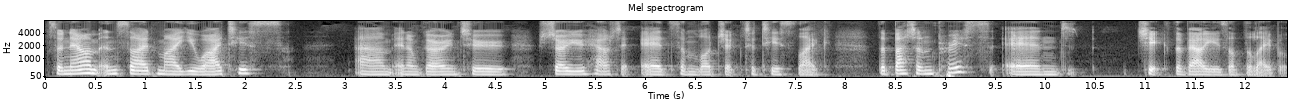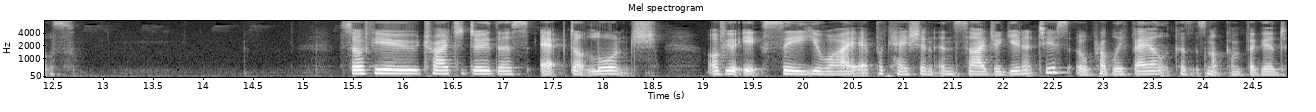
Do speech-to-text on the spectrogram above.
So now I'm inside my UI tests um, and I'm going to show you how to add some logic to test like the button press and check the values of the labels. So if you try to do this app.launch of your XC UI application inside your unit test, it'll probably fail because it's not configured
